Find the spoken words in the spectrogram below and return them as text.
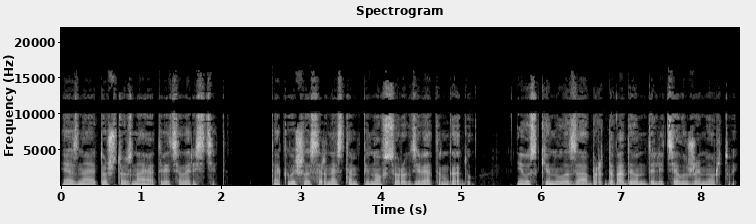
«Я знаю то, что знаю», — ответил Арестит. Так вышло с Эрнестом Пино в сорок девятом году. Его скинуло за борт, до воды он долетел уже мертвый.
